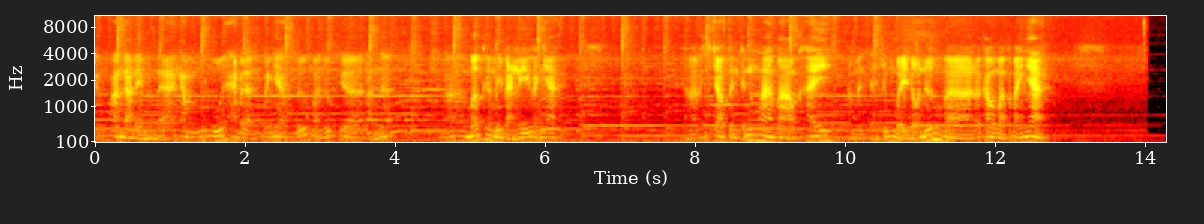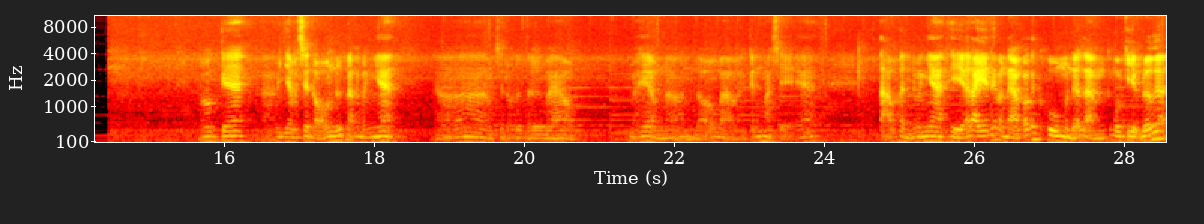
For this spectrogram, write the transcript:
Cánh hoa anh đào này mình đã ngâm nước muối hai ba lần các bạn nha. Nước mà nước uh, lạnh đó, nó bớt cái mì mặn đi các bạn nha cho từng cánh hoa vào khay và mình sẽ chuẩn bị đổ nước và đổ câu vào các bạn nha. Ok à, bây giờ mình sẽ đổ nước vào các bạn nha. Đó mình sẽ đổ từ từ vào. Và thấy không nó đổ vào cánh hoa sẽ tạo hình các bạn nha. Thì ở đây nếu bạn nào có cái khuôn mình để làm cái mochi giật nước á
